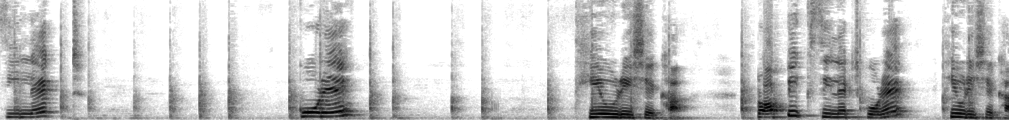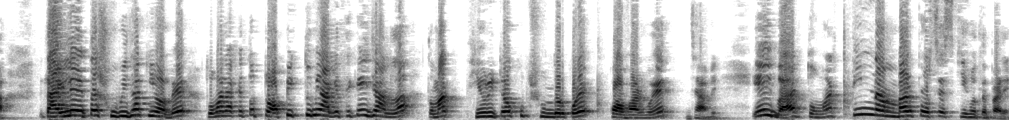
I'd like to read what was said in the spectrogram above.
সিলেক্ট করে থিওরি শেখা। টপিক সিলেক্ট করে থিওরি শেখা। তাইলে এটা সুবিধা কি হবে? তোমার একে তো টপিক তুমি আগে থেকেই জানলা, তোমার থিওরিটাও খুব সুন্দর করে কভার হয়ে যাবে। এইবার তোমার তিন নাম্বার প্রসেস কি হতে পারে?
